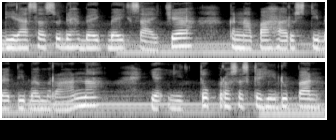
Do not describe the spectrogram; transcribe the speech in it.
dirasa sudah baik-baik saja, kenapa harus tiba-tiba merana? Yaitu proses kehidupan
